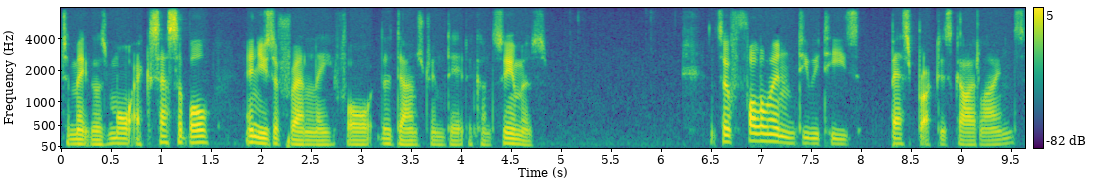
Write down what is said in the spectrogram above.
to make those more accessible and user-friendly for the downstream data consumers. And so following DBT's best practice guidelines,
